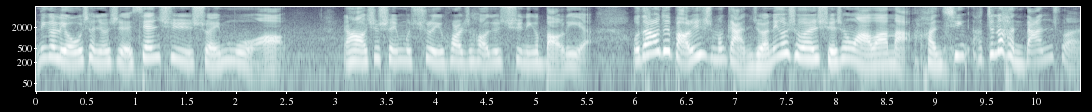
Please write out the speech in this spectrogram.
那个流程就是先去水母，然后去水母去了一会儿之后，就去那个保利。我当时对保利是什么感觉？那个时候是学生娃娃嘛，很清，真的很单纯，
